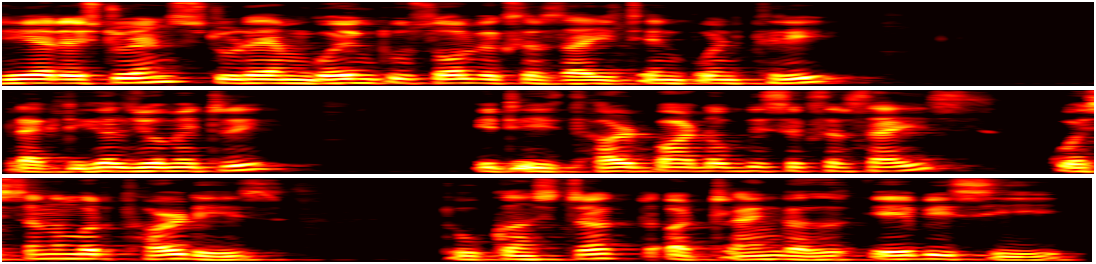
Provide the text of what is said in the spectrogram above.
Dear students, today I am going to solve exercise 10.3 practical geometry. It is third part of this exercise. Question number third is to construct a triangle ABC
